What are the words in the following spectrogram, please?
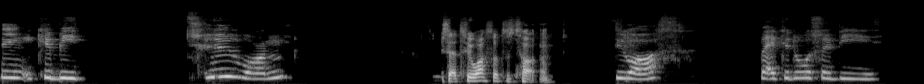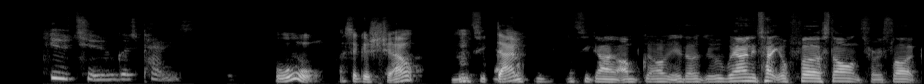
think it could be two one Is that to us or to Tottenham? to us, but it could also be two two goes pens. Ooh, that's a good shout. What's he hmm, Dan? going? What's he going? I'm going. You know, we only take your first answer. It's like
